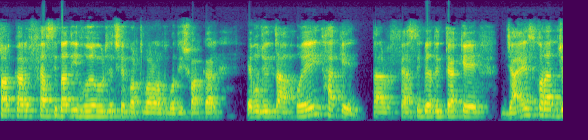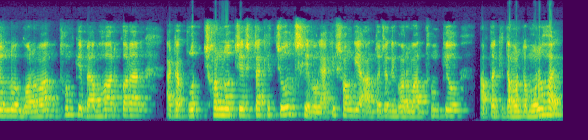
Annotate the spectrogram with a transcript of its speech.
সরকার ফ্যাসিবাদী হয়ে উঠেছে বর্তমান অন্তর্বর্তী সরকার। এবং যদি তা হয়েই থাকে, তার ফ্যাসিবাদিতাকে জায়েজ করার জন্য গণমাধ্যমকে ব্যবহার করার একটা প্রচ্ছন্ন চেষ্টা কি চলছে এবং একই সঙ্গে আন্তর্জাতিক গণমাধ্যমকেও আপনার কি তেমনটা মনে হয়?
